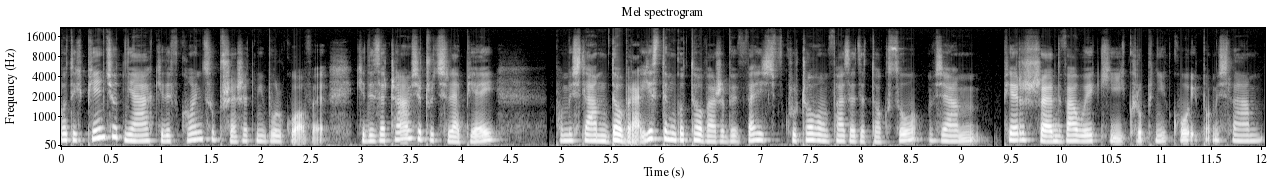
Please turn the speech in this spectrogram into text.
po tych pięciu dniach, kiedy w końcu przeszedł mi ból głowy, kiedy zaczęłam się czuć lepiej, pomyślałam, dobra, jestem gotowa, żeby wejść w kluczową fazę detoksu. Wzięłam pierwsze dwa łyki krupniku i pomyślałam,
